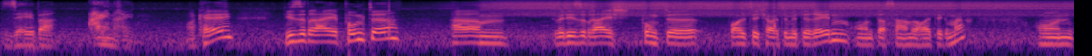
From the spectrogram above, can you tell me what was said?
selber einreden. Okay? Diese drei Punkte, ähm, über diese drei Punkte wollte ich heute mit dir reden und das haben wir heute gemacht. Und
